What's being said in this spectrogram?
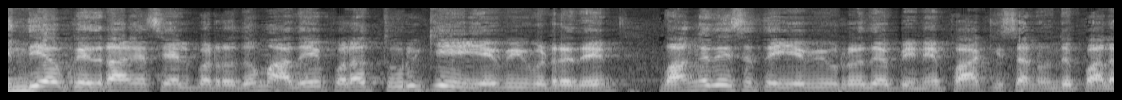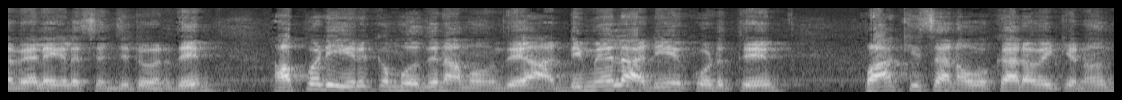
இந்தியாவுக்கு எதிராக செயல்படுறதும் அதே போல துருக்கியை ஏவி விடுறது வங்கதேசத்தை ஏவி விடுறது அப்படின்னு பாகிஸ்தான் வந்து பல வேலைகளை செஞ்சுட்டு வருது. அப்படி இருக்கும்போது நாம் வந்து அடி மேலே அடியை கொடுத்து பாகிஸ்தானை உட்கார வைக்கணும்.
